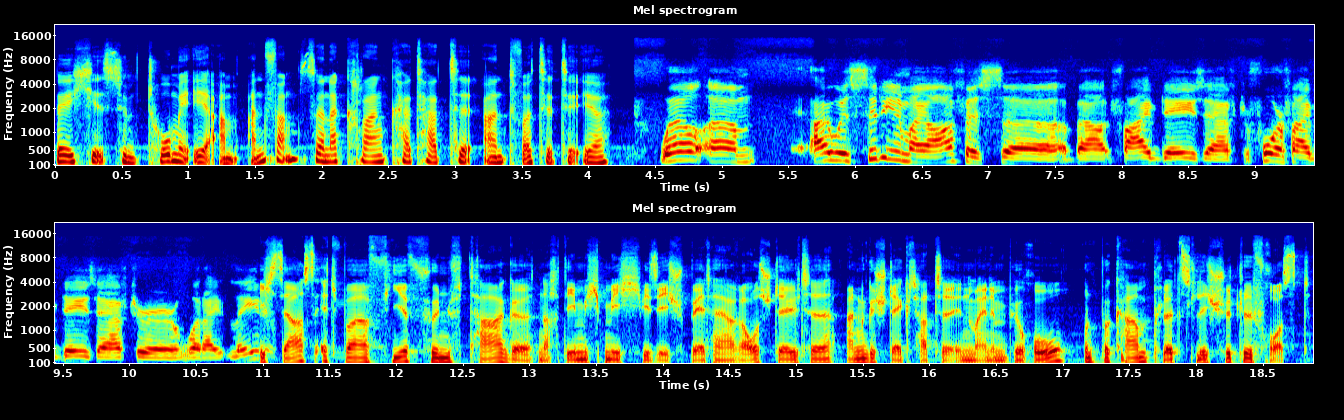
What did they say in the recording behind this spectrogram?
welche Symptome er am Anfang seiner Krankheit hatte, antwortete er. Well, um I was sitting in my office uh, about five days after, four or five days after what I later. Ich saß etwa vier, fünf Tage, nachdem ich mich, wie sich später herausstellte, angesteckt hatte in meinem Büro und bekam plötzlich Schüttelfrost.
